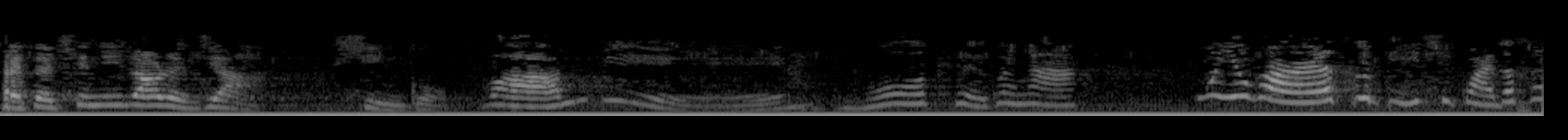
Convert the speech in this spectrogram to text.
还得请你老人家行个方便。我客官啊，我有个儿子脾气怪得很，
